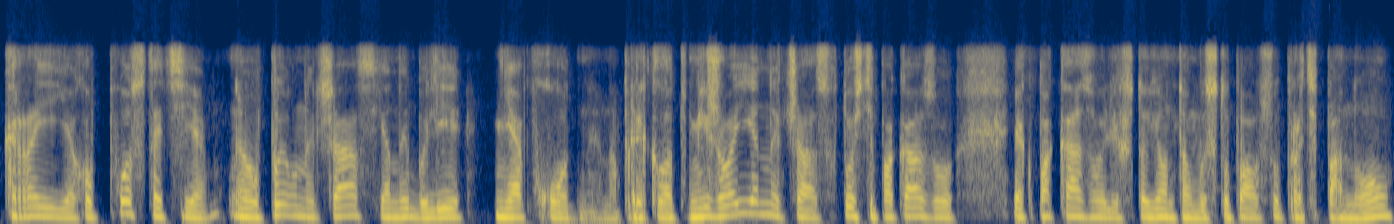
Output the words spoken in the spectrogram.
краі яго постаці у пэўны час яны былі неабходныя. Напрыклад міжваенны час хтосьці паказваў як паказвалі што ён там выступаў супраць паноў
